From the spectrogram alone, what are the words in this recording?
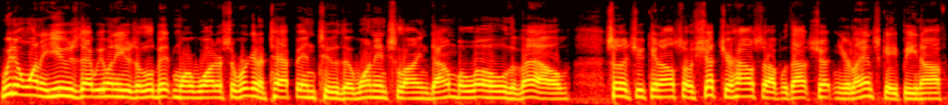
We don't want to use that. We want to use a little bit more water. So we're going to tap into the one inch line down below the valve so that you can also shut your house off without shutting your landscaping off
